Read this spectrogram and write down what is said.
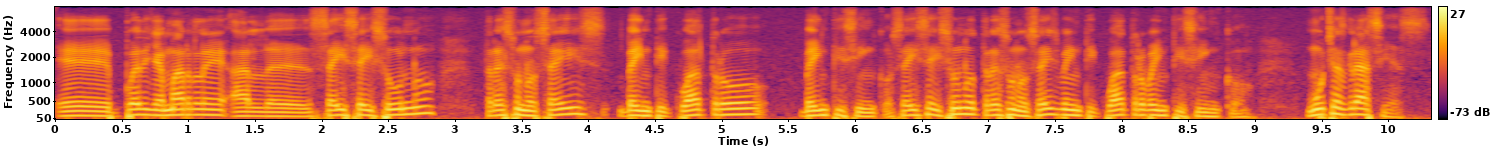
Eh, puede llamarle al 661-316-2425. 661-316-2425. Muchas gracias.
